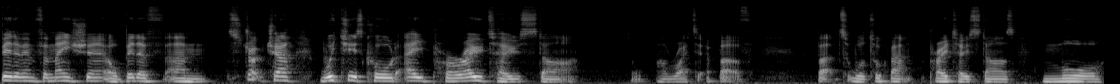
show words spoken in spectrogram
bit of information or bit of um, structure, which is called a protostar. I'll write it above. But we'll talk about protostars more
